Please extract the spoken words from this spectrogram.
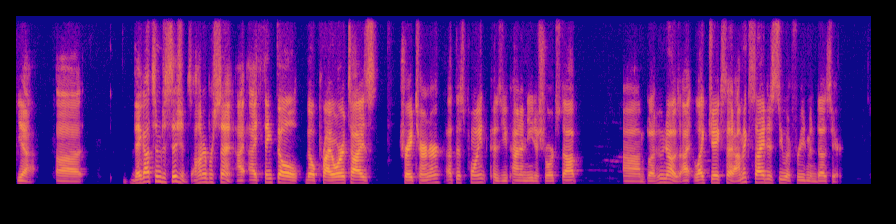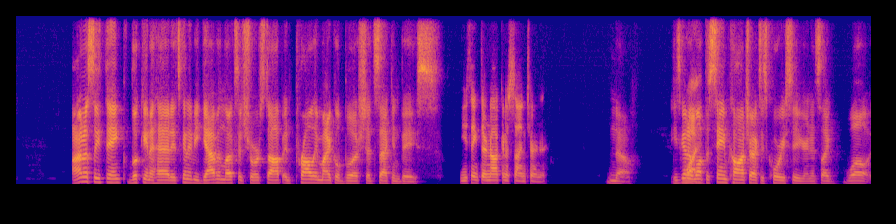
Yeah. Uh, they got some decisions 100%. I, I think they'll they'll prioritize Trea Turner at this point because you kind of need a shortstop. Um, but who knows? I like Jake said, I'm excited to see what Friedman does here. I honestly think looking ahead, it's going to be Gavin Lux at shortstop and probably Michael Busch at second base. You think they're not going to sign Turner? No. He's going to want the same contract as Corey Seager. And it's like, well,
